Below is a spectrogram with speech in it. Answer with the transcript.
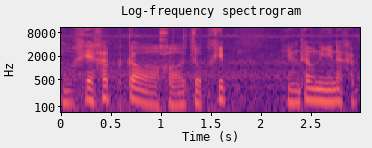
โอเคครับก็ขอจบคลิปเพียงเท่านี้นะครับ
